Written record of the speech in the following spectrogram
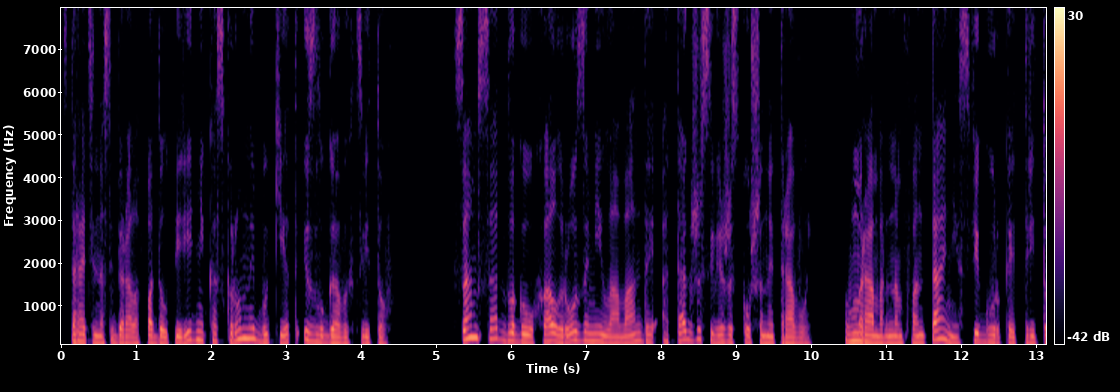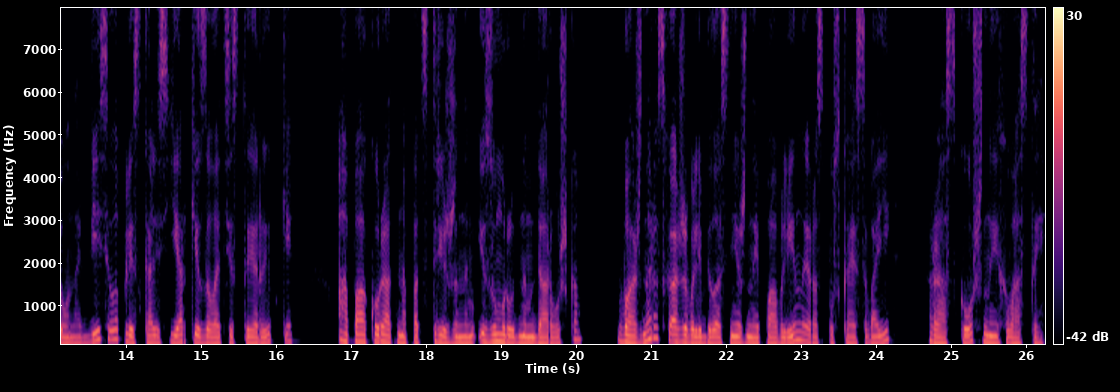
старательно собирала в подол передника скромный букет из луговых цветов. Сам сад благоухал розами и лавандой, а также свежескошенной травой. В мраморном фонтане с фигуркой тритона весело плескались яркие золотистые рыбки, а по аккуратно подстриженным изумрудным дорожкам важно расхаживали белоснежные павлины, распуская свои роскошные хвосты.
